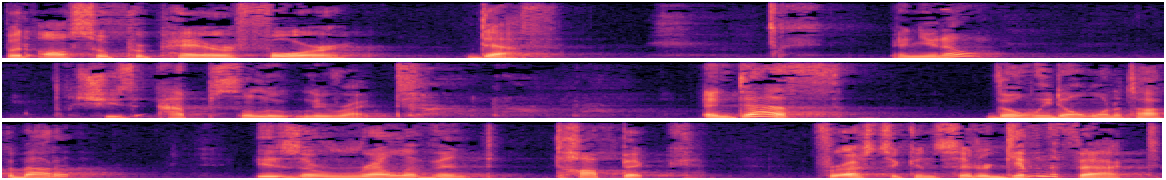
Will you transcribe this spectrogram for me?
but also prepare for death. And you know, she's absolutely right. And death, though we don't want to talk about it, is a relevant topic for us to consider, given the fact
